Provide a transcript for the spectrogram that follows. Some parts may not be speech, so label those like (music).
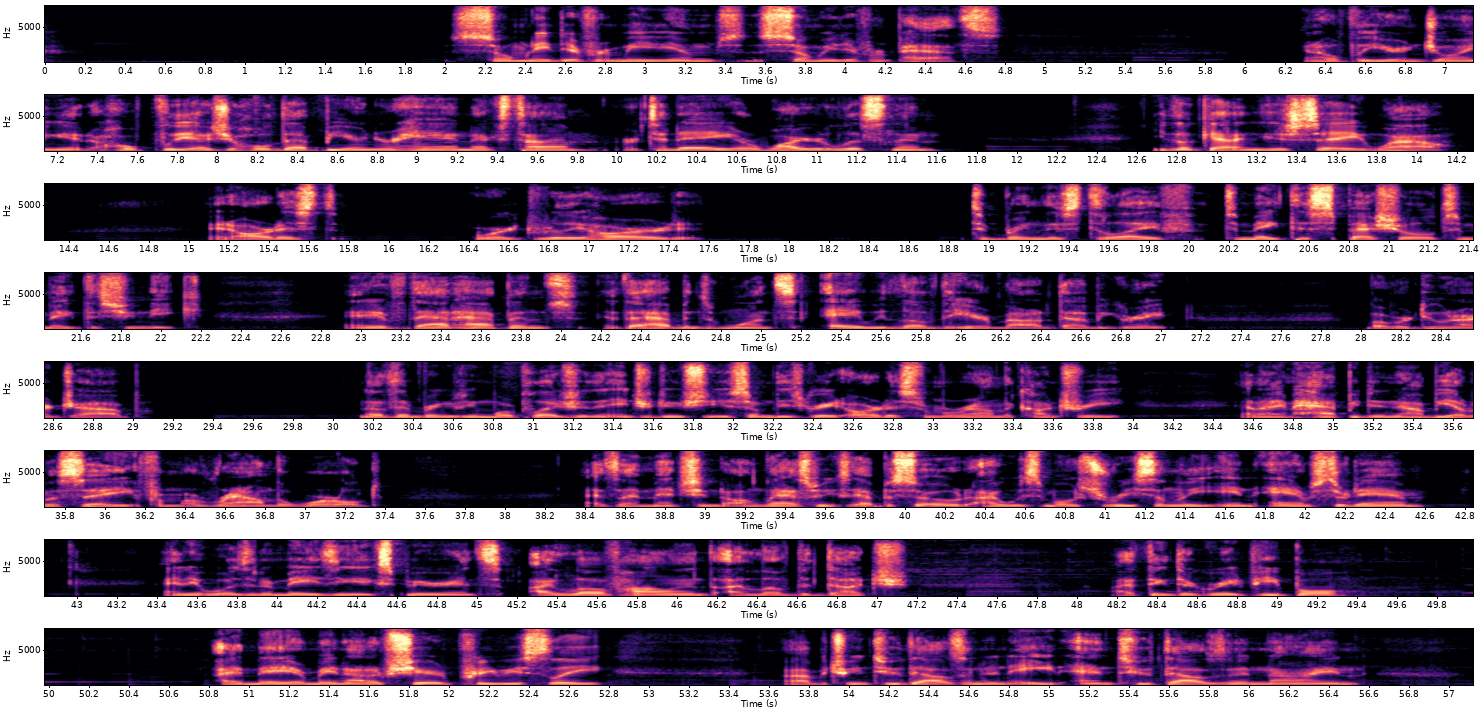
So many different mediums, so many different paths. And hopefully you're enjoying it. Hopefully, as you hold that beer in your hand next time, or today, or while you're listening, you look at it and you just say, wow, an artist worked really hard to bring this to life, to make this special, to make this unique. And if that happens, if that happens once, A, we'd love to hear about it. That would be great. But we're doing our job. Nothing brings me more pleasure than introducing you to some of these great artists from around the country. And I am happy to now be able to say from around the world. As I mentioned on last week's episode, I was most recently in Amsterdam, and it was an amazing experience. I love Holland, I love the Dutch. I think they're great people. I may or may not have shared previously. Uh, between 2008 and 2009,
